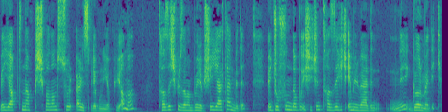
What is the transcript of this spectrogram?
ve yaptığından pişman olan Sir Aris bile bunu yapıyor ama Taz hiçbir zaman böyle bir şey yeltenmedi. Ve Joff'un da bu iş için Taz'a hiç emir verdiğini görmedik.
